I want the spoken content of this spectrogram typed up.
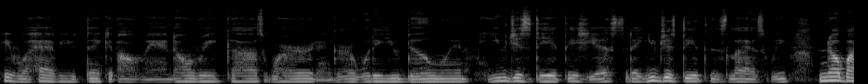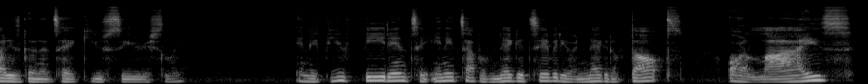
He will have you thinking, oh man, don't read God's word. And girl, what are you doing? I mean, you just did this yesterday. You just did this last week. Nobody's going to take you seriously. And if you feed into any type of negativity or negative thoughts or lies,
